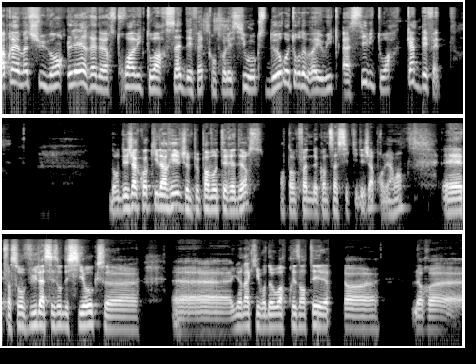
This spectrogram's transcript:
Après, match suivant, les Raiders, 3 victoires, 7 défaites contre les Seahawks, de retour de bye week à 6 victoires, 4 défaites. Donc déjà, quoi qu'il arrive, je ne peux pas voter Raiders en tant que fan de Kansas City déjà, premièrement. Et de toute façon, vu la saison des Seahawks, il euh, euh, y en a qui vont devoir présenter leur, euh,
